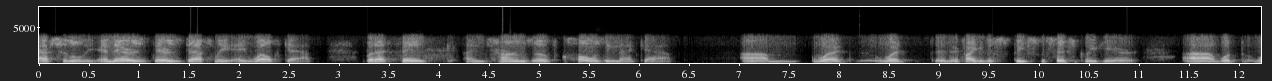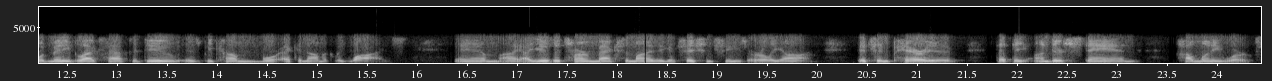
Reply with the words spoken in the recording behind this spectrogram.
Absolutely. And there is there's definitely a wealth gap. But I think in terms of closing that gap, um, what what if I could just speak specifically here, uh, what what many blacks have to do is become more economically wise. And I, I use the term maximizing efficiencies early on. It's imperative that they understand how money works,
